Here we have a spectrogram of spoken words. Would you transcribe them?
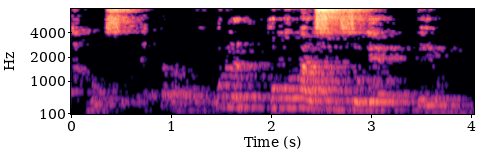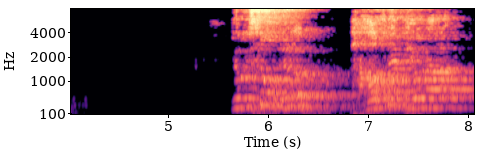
당혹스럽다라는 거예요. 오늘 본문 말씀 속의 내용입니다. 여기서 오늘은 바울의 변화,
